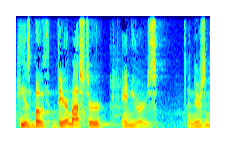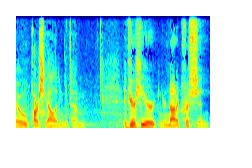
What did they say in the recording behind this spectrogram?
He is both their master and yours, and there's no partiality with Him. If you're here and you're not a Christian,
